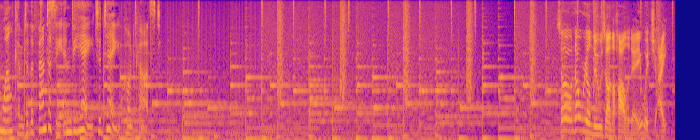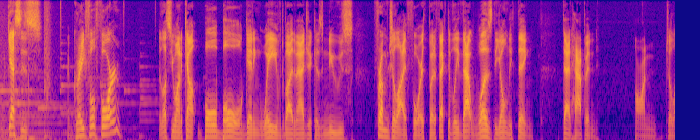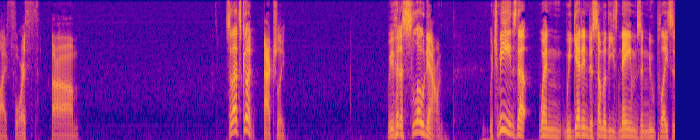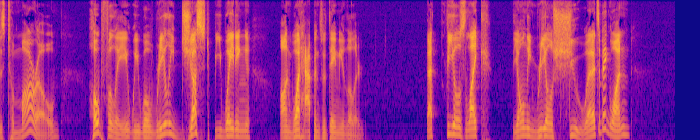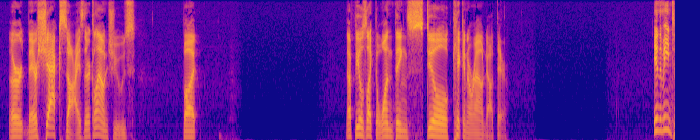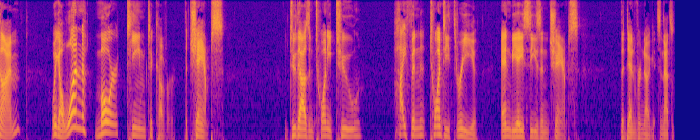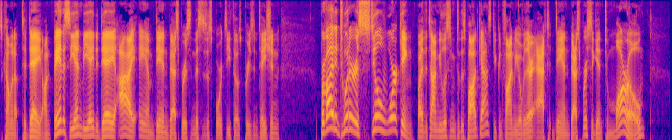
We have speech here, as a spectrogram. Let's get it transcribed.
Welcome to the Fantasy NBA Today podcast. So, no real news on the holiday, which I guess is I'm grateful for, unless you want to count Bol Bol getting waived by the Magic as news from July 4th. But effectively, that was the only thing that happened on July 4th. Um, so that's good, actually. We've hit a slowdown, which means that when we get into some of these names and new places tomorrow, hopefully we will really just be waiting on what happens with Damian Lillard. That feels like the only real shoe, and it's a big one. They're they're Shaq size, they're clown shoes, but that feels like the one thing still kicking around out there. In the meantime, we got one more team to cover the champs. The 2022 hyphen 23 NBA season champs, the Denver Nuggets. And that's what's coming up today on Fantasy NBA Today. I am Dan Besbris, and this is a Sports Ethos presentation. Provided Twitter is still working by the time you listen to this podcast, you can find me over there at Dan Besbris. Again, tomorrow,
